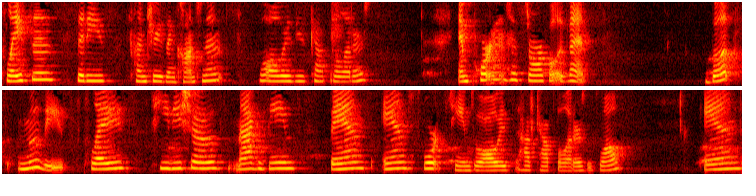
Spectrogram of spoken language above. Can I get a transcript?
Places, cities, countries, and continents will always use capital letters. Important historical events. Books, movies, plays, TV shows, magazines, bands, and sports teams will always have capital letters as well. And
